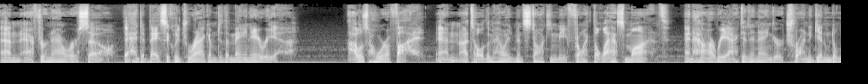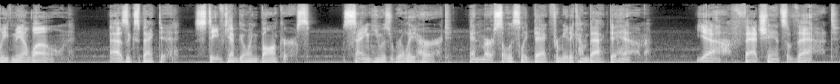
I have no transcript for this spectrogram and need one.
and after an hour or so, they had to basically drag him to the main area. I was horrified, and I told them how he'd been stalking me for like the last month, and how I reacted in anger trying to get him to leave me alone. As expected, Steve kept going bonkers, saying he was really hurt and mercilessly begged for me to come back to him. Yeah, fat chance of that.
